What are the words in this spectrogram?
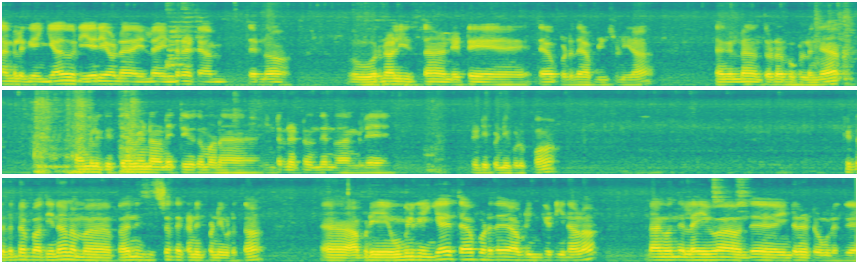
தங்களுக்கு எங்கேயாவது ஒரு ஏரியாவில் இல்லை இன்டர்நெட் அமைத்தரணும் ஒரு நாள் யூஸ் தான் நெட்டு தேவைப்படுது அப்படின்னு சொன்னீங்கன்னா தங்கள்லாம் தொடர்பு கொள்ளுங்கள் தங்களுக்கு தேவையான அனைத்து விதமான இன்டர்நெட் வந்து நாங்களே ரெடி பண்ணி கொடுப்போம். கிட்டத்தட்ட பார்த்தீங்கன்னா நம்ம பதினஞ்சு சிஸ்டத்தை கனெக்ட் பண்ணி கொடுத்தோம். அப்படி உங்களுக்கு எங்கேயாவது தேவைப்படுது அப்படின்னு கேட்டிங்கனாலும் நாங்கள் வந்து லைவாக வந்து இன்டர்நெட் உங்களுக்கு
